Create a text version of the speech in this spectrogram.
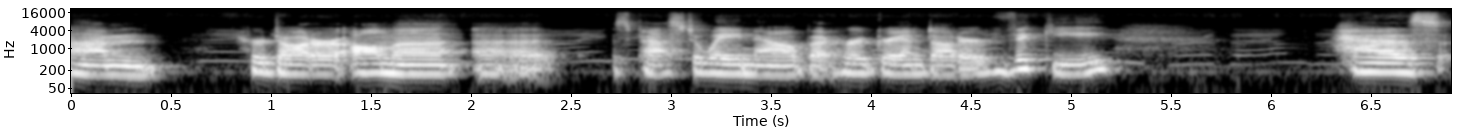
Um, her daughter, Alma, uh, has passed away now, but her granddaughter, Vicky, has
